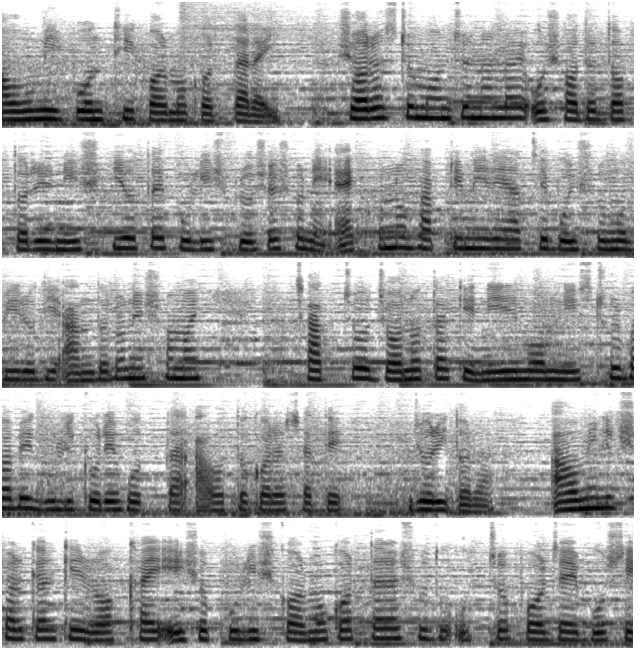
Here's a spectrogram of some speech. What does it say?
আওয়ামীপন্থী কর্মকর্তারাই স্বরাষ্ট্র মন্ত্রণালয় ও সদর দপ্তরের নিষ্ক্রিয়তায় পুলিশ প্রশাসনে এখনও ভাবটি মেরে আছে বৈষম্য বিরোধী আন্দোলনের সময় ছাত্র জনতাকে নির্মম নিষ্ঠুরভাবে গুলি করে হত্যা, আহত করার সাথে জড়িতরা। আওয়ামী লীগ সরকারকে রক্ষায় এইসব পুলিশ কর্মকর্তারা শুধু উচ্চ পর্যায়ে বসে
